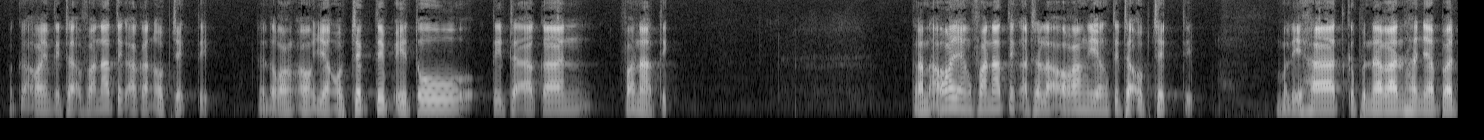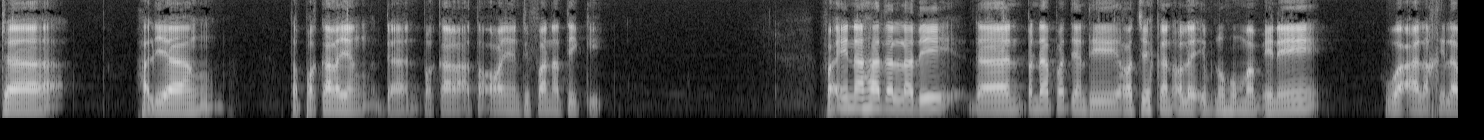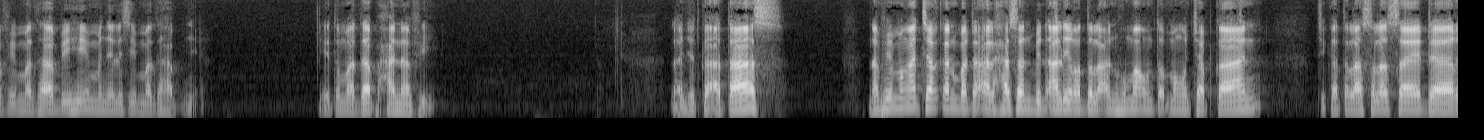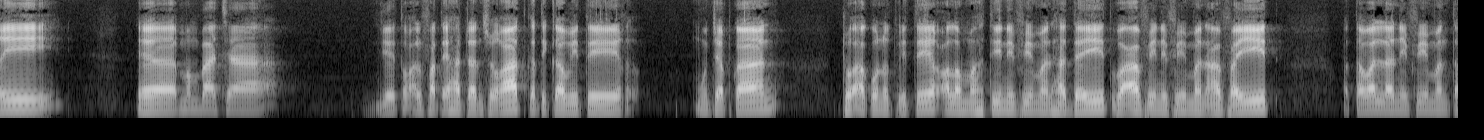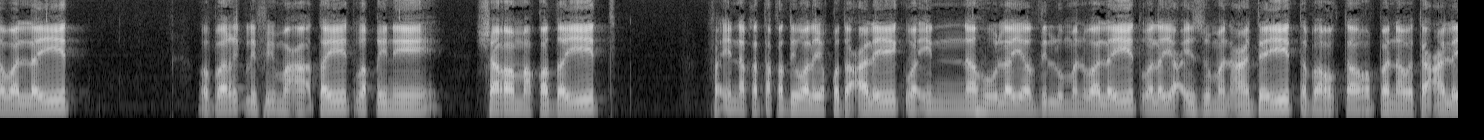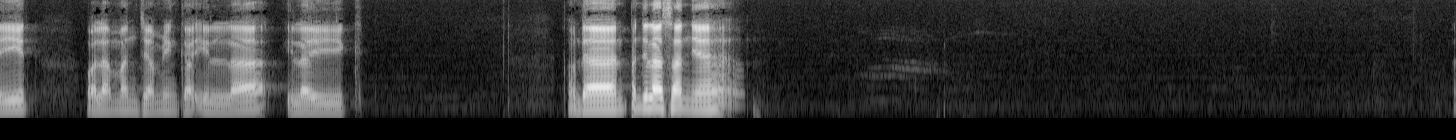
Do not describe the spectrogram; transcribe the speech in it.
Maka orang yang tidak fanatik akan objektif. Dan orang yang objektif itu tidak akan fanatik. Karena orang yang fanatik adalah orang yang tidak objektif. Melihat kebenaran hanya pada hal yang perkara yang dan perkara atau orang yang difanatiki. Fa'ina hadal dan pendapat yang dirojihkan oleh Ibnu Humam ini wa ala khilafi madhabihi menyelisih madhabnya. Yaitu madhab Hanafi. Lanjut ke atas. Nabi mengajarkan pada Al-Hasan bin Ali radhiallahu anhu untuk mengucapkan jika telah selesai dari ya, membaca yaitu Al-Fatihah dan surat ketika witir mengucapkan doa kunut witir Allah mahdini fi man hadait wa afini fi man afait Watawallani fi man tawallait wa barik li fi ma'atait wa qini syara ma qadait. Fa innaka taqdi wa la yuqda alaik wa innahu la yadhillu man walait wa la ya'izzu man adait. Tabarakta rabbana wa ta'alait wa la man jaminka illa ilaik. Kemudian penjelasannya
